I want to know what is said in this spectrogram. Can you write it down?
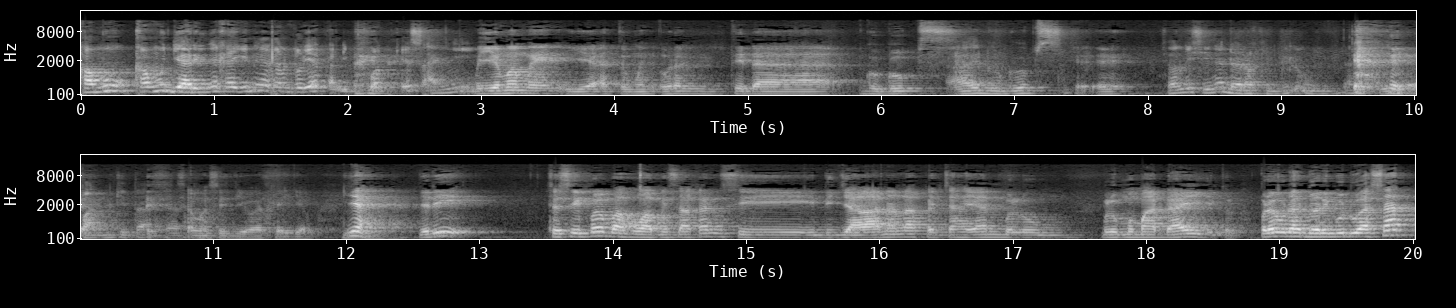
Kamu kamu jarinya kayak gini akan kelihatan di podcast anjing. iya mah meh iya atau meh orang tidak gugups. Ayo gugups. Eh, Soalnya di sini ada Rocky Gerung di depan kita. sama si jiwa kejam ya jadi sesimpel bahwa misalkan si di jalanan lah pencahayaan belum belum memadai gitu. Padahal udah 2021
